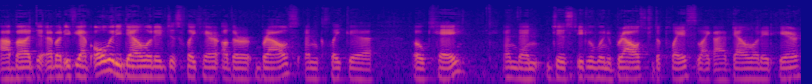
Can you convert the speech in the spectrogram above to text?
Uh, but uh, but if you have already downloaded just click here other browse and click uh, OK and then just it will going to browse to the place like I have downloaded here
